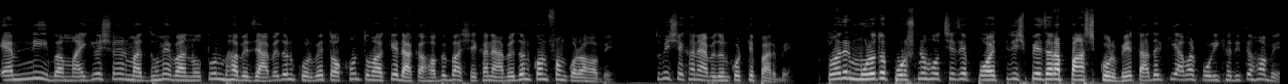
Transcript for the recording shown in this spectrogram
এমনি বা মাইগ্রেশনের মাধ্যমে বা নতুনভাবে যে আবেদন করবে, তখন তোমাকে ডাকা হবে বা সেখানে আবেদন কনফার্ম করা হবে। তুমি সেখানে আবেদন করতে পারবে। তোমাদের মূলত প্রশ্ন হচ্ছে যে, পঁয়ত্রিশ পে যারা পাস করবে, তাদের কি আবার পরীক্ষা দিতে হবে?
